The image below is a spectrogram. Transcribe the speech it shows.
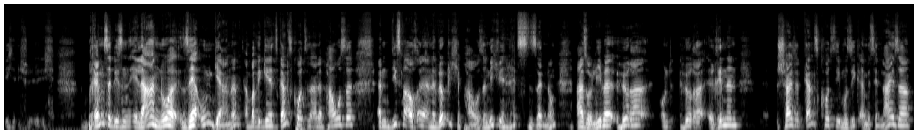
ich, ich, ich bremse diesen Elan nur sehr ungerne, aber wir gehen jetzt ganz kurz in eine Pause, ähm, diesmal auch in eine wirkliche Pause, nicht wie in der letzten Sendung. Also, liebe Hörer und Hörerinnen, schaltet ganz kurz die Musik ein bisschen leiser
